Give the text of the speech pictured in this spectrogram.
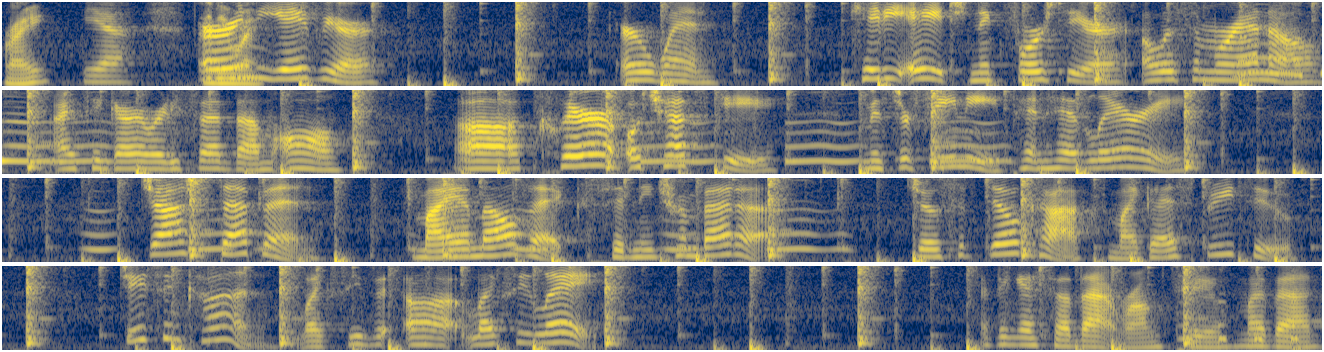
right? Yeah. Anyway. Erwin Javier. Erwin. Katie H. Nick Forcier. Alyssa Morano. I think I already said them all. Uh, Claire Ochevsky. Mr. Feeney. Pinhead Larry. Josh Steppen. Maya Melvick. Sydney Trombetta. Joseph Dilcox. Micah Espiritu. Jason Kahn. Lexi, uh, Lexi Lay. I think I said that wrong too. My bad.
